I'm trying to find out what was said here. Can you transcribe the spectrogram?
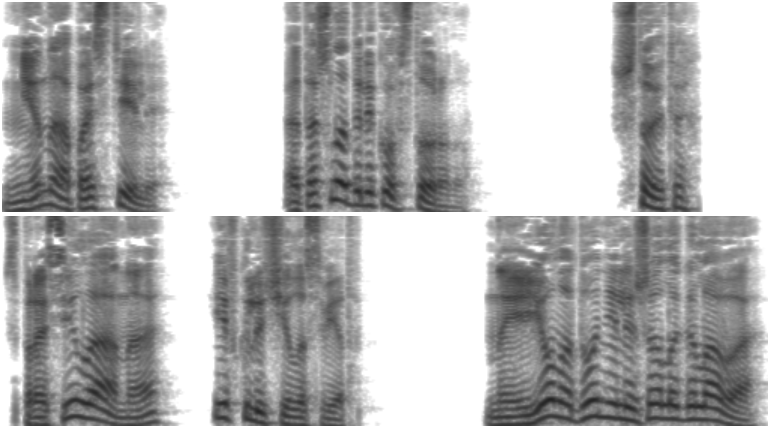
Не на постели. Отошла далеко в сторону. «Что это?» — спросила она и включила свет. На ее ладони лежала голова,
